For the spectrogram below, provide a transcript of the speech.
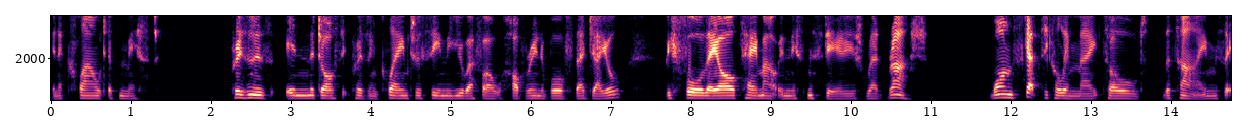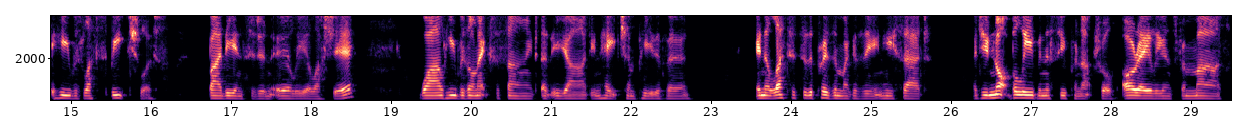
in a cloud of mist. Prisoners in the Dorset prison claim to have seen the UFO hovering above their jail before they all came out in this mysterious red rash. One skeptical inmate told The Times that he was left speechless by the incident earlier last year while he was on exercise at the yard in HMP The Verne. In a letter to the prison magazine, he said, I do not believe in the supernatural or aliens from Mars,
